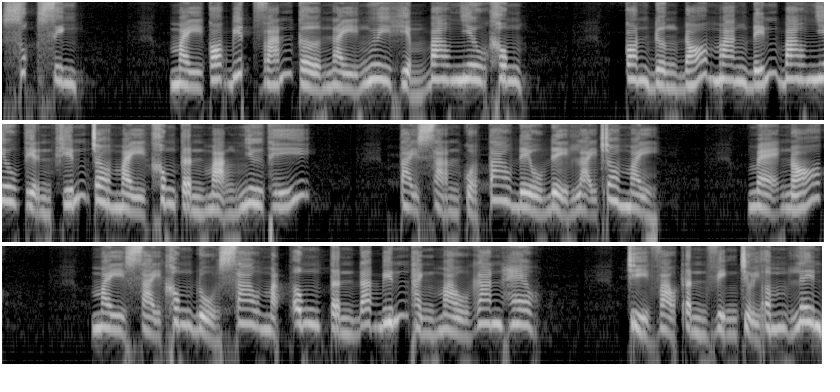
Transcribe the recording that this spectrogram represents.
Xúc sinh. Mày có biết ván cờ này nguy hiểm bao nhiêu không? Con đường đó mang đến bao nhiêu tiền khiến cho mày không cần mạng như thế. Tài sản của tao đều để lại cho mày. Mẹ nó. Mày xài không đủ sao mặt ông Tần đã biến thành màu gan heo. Chỉ vào Tần Vịnh chửi âm lên.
